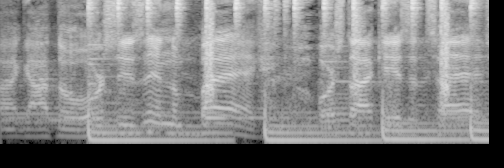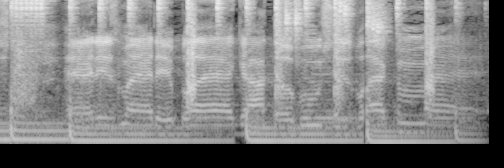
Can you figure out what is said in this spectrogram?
I got the horses in the back, horse stock is attached. Head is matted black, got the bushes black to match.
